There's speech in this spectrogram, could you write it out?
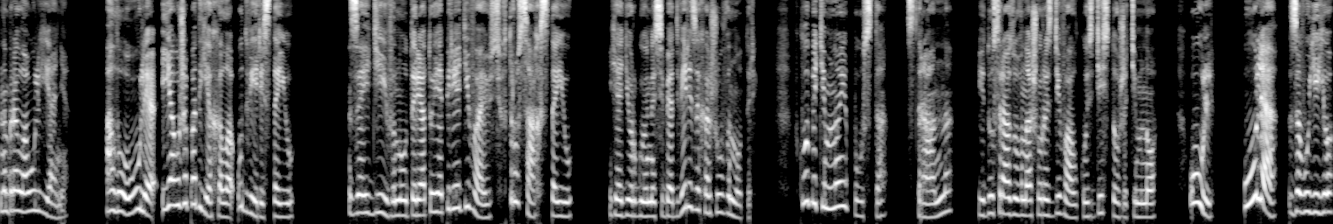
Набрала Ульяне. «Алло, Уля, я уже подъехала, у двери стою». «Зайди внутрь, а то я переодеваюсь, в трусах стою». Я дергаю на себя дверь и захожу внутрь. В клубе темно и пусто. Странно. Иду сразу в нашу раздевалку, здесь тоже темно. «Уль! Уля!» — зову ее.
